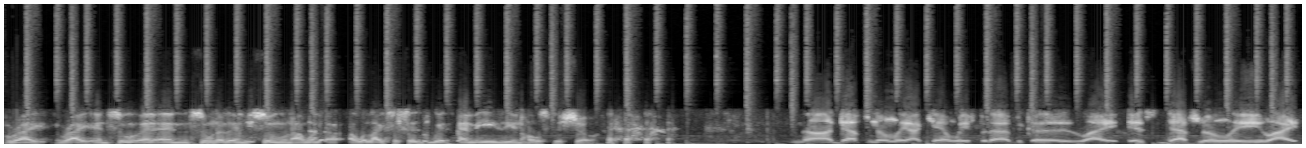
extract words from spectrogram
Right, right, and soon and, and sooner than soon, I would I would like to sit with M Easy and host this show. Nah, definitely. I can't wait for that because like it's definitely like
